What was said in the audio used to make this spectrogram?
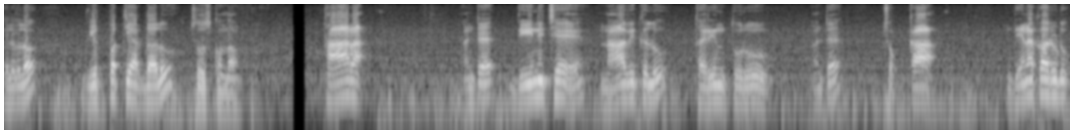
తెలుగులో వ్యుత్పత్తి అర్థాలు చూసుకుందాం. తార. అంటే దీనిచే నావికులు తరింతురు. అంటే చొక్కా. దినకరుడు.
